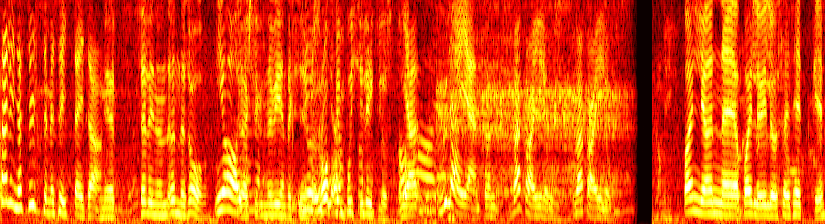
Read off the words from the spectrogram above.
Tallinnasse üldse me sõita ei saa. nii et selline on õnnesoov üheksakümne viiendaks jah. rohkem bussiliiklust. ja ülejäänud on väga ilus, väga ilus. palju õnne ja palju ilusaid hetki.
